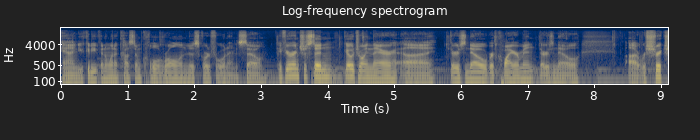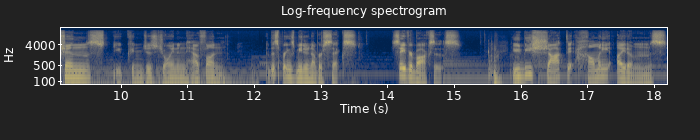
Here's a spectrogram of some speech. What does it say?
And you could even win a custom cool role in Discord for winning. So if you're interested, go join there. Uh, there's no requirement. There's no uh, restrictions, you can just join and have fun. This brings me to number 6. save your boxes. You'd be shocked at how many items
